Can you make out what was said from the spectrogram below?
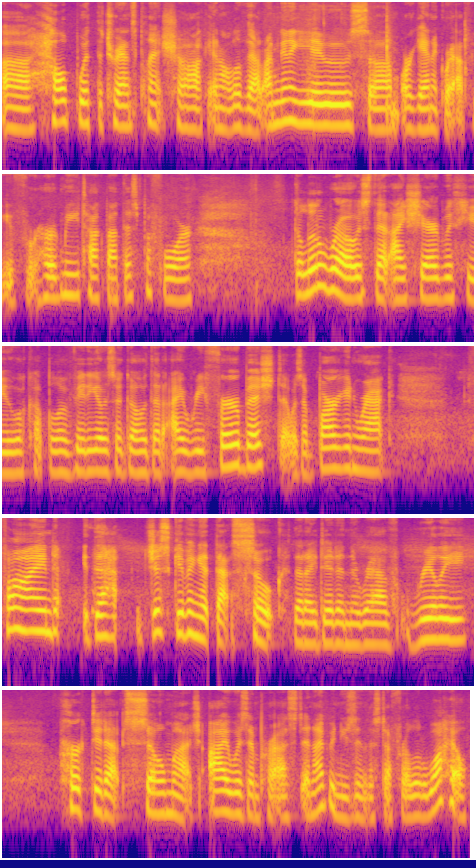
uh, help with the transplant shock and all of that. I'm going to use some organic Rev. You've heard me talk about this before. The little rose that I shared with you a couple of videos ago that I refurbished, that was a bargain rack find, that just giving it that soak that I did in the Rev really perked it up so much. I was impressed, and I've been using this stuff for a little while,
